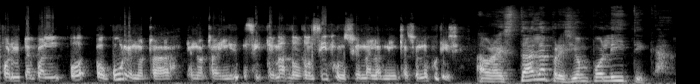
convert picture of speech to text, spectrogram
forma en la cual ocurre en, nuestros sistemas donde sí funciona la administración de justicia. Ahora, está la presión política.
